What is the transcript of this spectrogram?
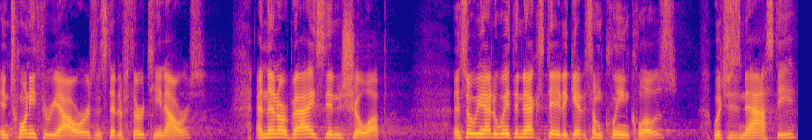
in 23 hours instead of 13 hours. And then our bags didn't show up. And so we had to wait the next day to get some clean clothes, which is nasty.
